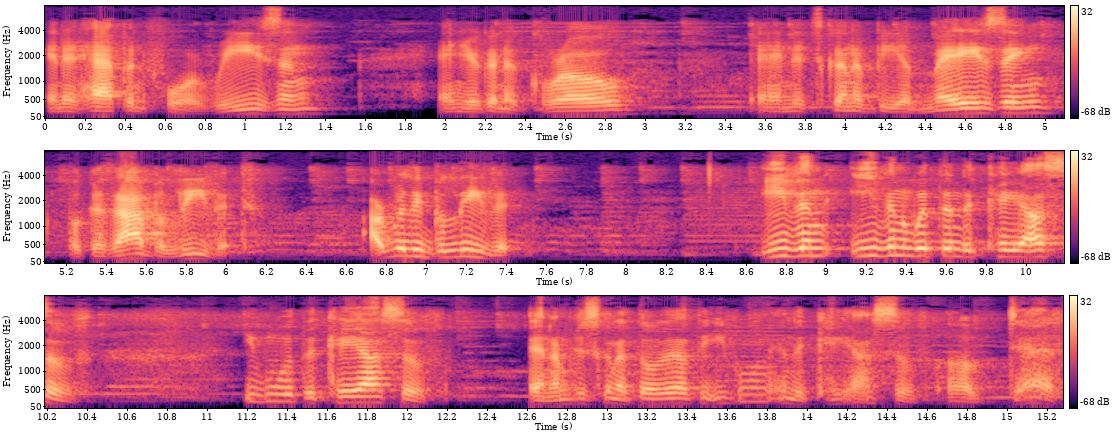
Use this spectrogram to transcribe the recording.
and it happened for a reason, and you're going to grow, and it's going to be amazing because I believe it. I really believe it. Even even within the chaos of even with the chaos of and I'm just going to throw that out there, even in the chaos of, of death,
